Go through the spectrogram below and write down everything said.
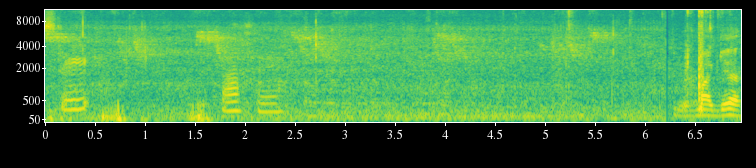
Street. Coffee. It's my guess.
